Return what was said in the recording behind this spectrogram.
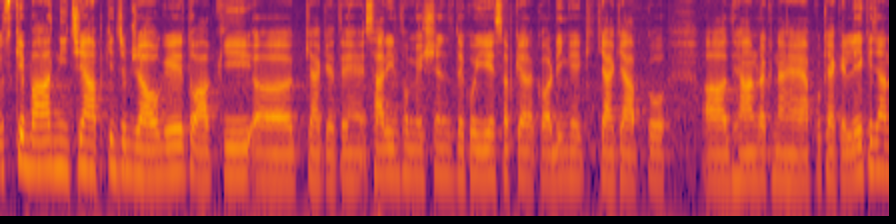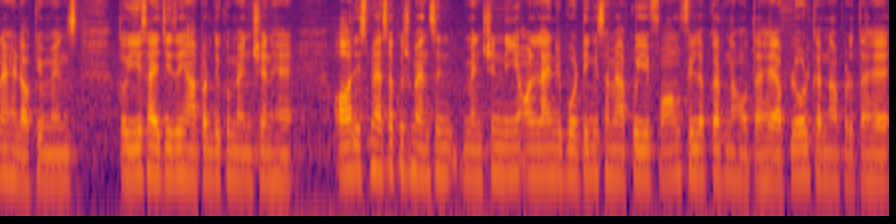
उसके बाद नीचे आपकी जब जाओगे तो आपकी आ, क्या कहते हैं सारी इन्फॉर्मेशन देखो ये सब के अकॉर्डिंग है कि क्या क्या आपको आ, ध्यान रखना है आपको क्या क्या लेके जाना है डॉक्यूमेंट्स तो ये सारी चीज़ें यहाँ पर देखो मेंशन है। और इसमें ऐसा कुछ मेंशन मेंशन नहीं है। ऑनलाइन रिपोर्टिंग के समय आपको ये फॉर्म फिलअप करना होता है अपलोड करना पड़ता है।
